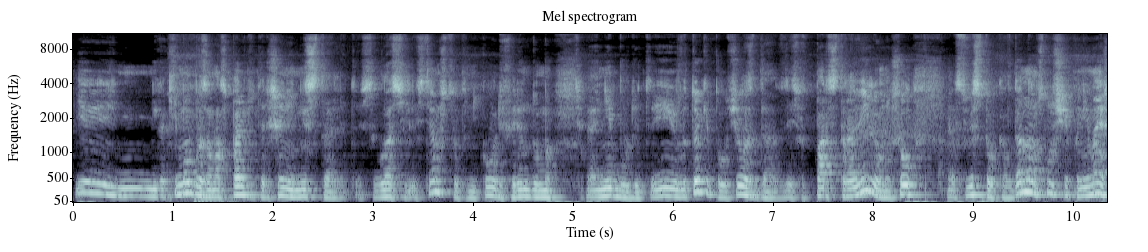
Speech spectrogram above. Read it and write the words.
и никаким образом оспаривать это решение не стали. То есть согласились с тем, что никакого референдума э, не будет. И в итоге получилось, да, здесь вот пар стравили, он ушел с Востока. В данном случае, понимаешь,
